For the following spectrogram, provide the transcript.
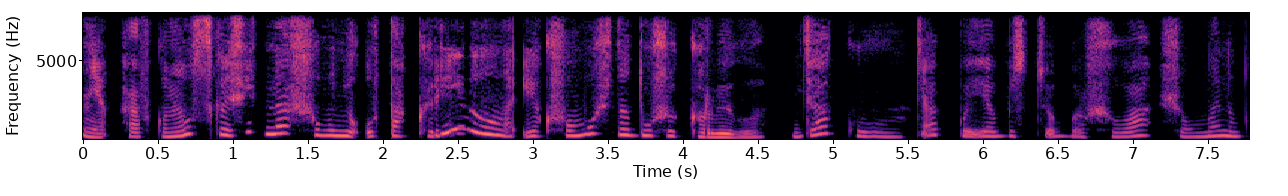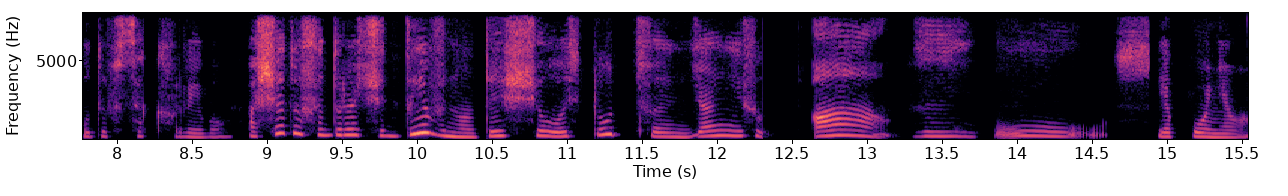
Ні, Шавко, ну скажіть, на що мені отак рівно, якщо можна дуже криво. Дякую, дякую, я без цього йшла, що в мене буде все криво. А ще дуже, до речі, дивно, те, що ось тут е, я ніж а. Я поняла.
